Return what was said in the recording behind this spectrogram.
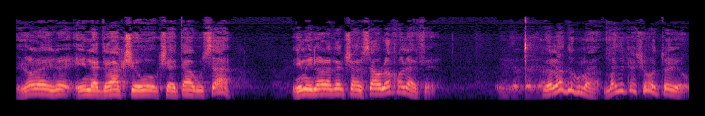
היא לא- לא- נדרה כשהייתה ארוסה. אם היא לא נדרה כשהארוסה, הוא לא יכול להפר. זה לא דוגמה, מה זה קשור אותו יום?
